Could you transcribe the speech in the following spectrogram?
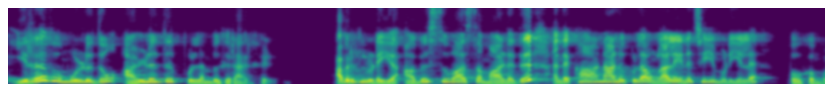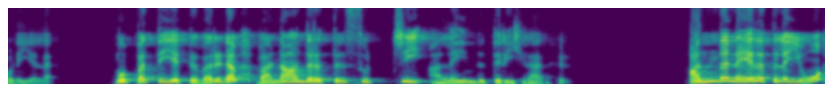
இரவு முழுதும் அழுது புலம்புகிறார்கள். அவர்களுடைய அவிசுவாசமானது அந்த காணானுக்குள்ள அவங்களால என்ன செய்ய முடியல? போக முடியல. முப்பத்தி எட்டு வருடம் வனாந்தரத்தில் சுற்றி அலைந்து திரிகிறார்கள். அந்த நேரத்திலையும்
